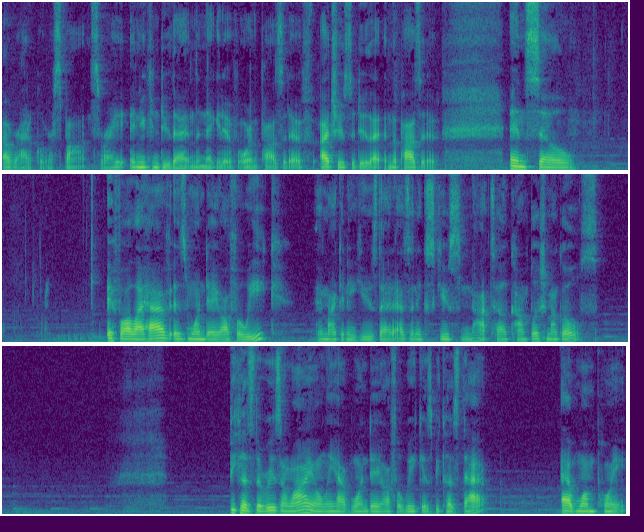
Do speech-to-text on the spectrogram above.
a radical response, right? And you can do that in the negative or the positive. I choose to do that in the positive. And so if all I have is one day off a week, am I going to use that as an excuse not to accomplish my goals? Because the reason why I only have one day off a week is because that, at one point,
